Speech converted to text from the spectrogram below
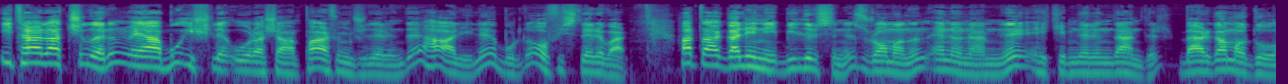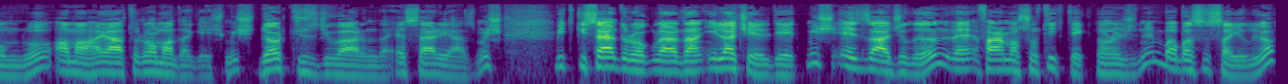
İthalatçıların veya bu işle uğraşan parfümcülerin de haliyle burada ofisleri var. Hatta Galeni bilirsiniz Roma'nın en önemli hekimlerindendir. Bergama doğumlu ama hayatı Roma'da geçmiş. 400 civarında eser yazmış. Bitkisel droglardan ilaç elde etmiş. Eczacılığın ve farmasötik teknolojinin babası sayılıyor.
